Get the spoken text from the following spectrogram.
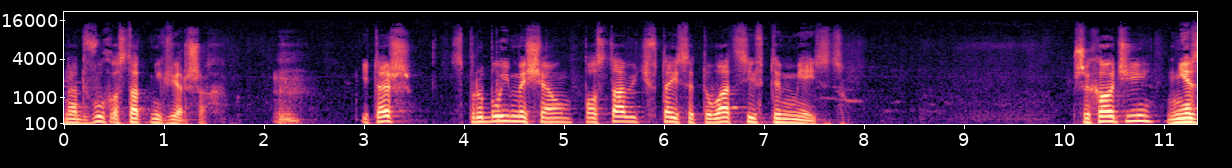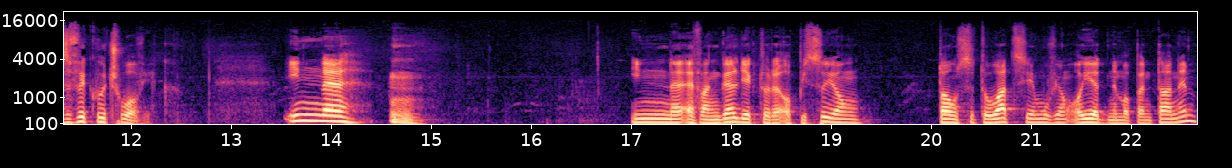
na dwóch ostatnich wierszach. I też Spróbujmy się postawić w tej sytuacji, w tym miejscu. Przychodzi niezwykły człowiek. Inne, inne Ewangelie, które opisują tą sytuację, mówią o jednym opętanym,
